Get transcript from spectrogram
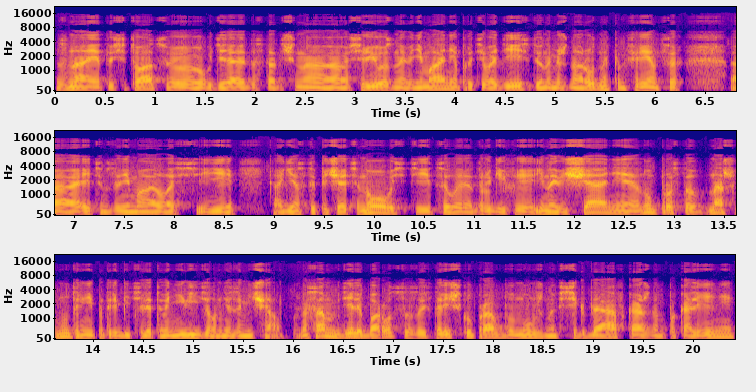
зная эту ситуацию, уделяли достаточно серьезное внимание противодействию на международных конференциях. Э, этим занималось и агентство печати новости, и целый ряд других, и, навещания. Ну, просто наш внутренний потребитель этого не видел, не замечал. На самом деле бороться за историческую правду нужно всегда, в каждом поколении,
